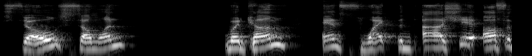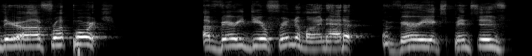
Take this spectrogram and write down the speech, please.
So someone would come and swipe the uh, shit off of their uh, front porch. A very dear friend of mine had a, a very expensive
